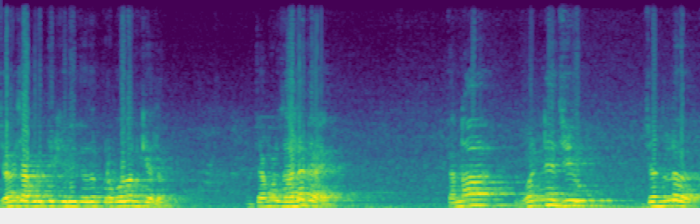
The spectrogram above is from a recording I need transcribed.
जनजागृती केली त्याचं प्रबोधन केलं. त्यामुळे झालं काय? त्यांना वन्यजीव जंगलं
